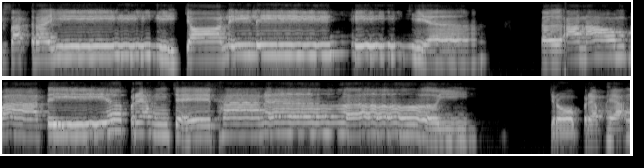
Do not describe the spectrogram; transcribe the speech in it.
ក្សត្រីចលីលី ទៅអណោមបាទីព្រះចេថាងអើយជ្រោបព្រះភ័ក្រ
